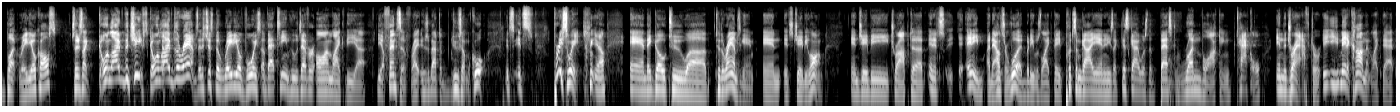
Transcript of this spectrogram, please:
but radio calls. So there's like going live to the Chiefs, going live to the Rams, and it's just the radio voice of that team who's ever on like the uh, the offensive, right? Who's about to do something cool. It's it's pretty sweet, you know. And they go to uh, to the Rams game, and it's JB Long, and JB dropped, uh, and it's any announcer would, but he was like, they put some guy in, and he's like, this guy was the best run blocking tackle in the draft, or he he made a comment like that.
